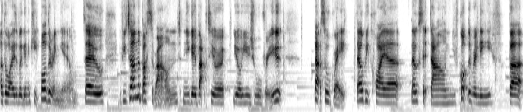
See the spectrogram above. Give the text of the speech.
Otherwise we're going to keep bothering you. So if you turn the bus around and you go back to your your usual route that's all great. They'll be quiet. They'll sit down. You've got the relief but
